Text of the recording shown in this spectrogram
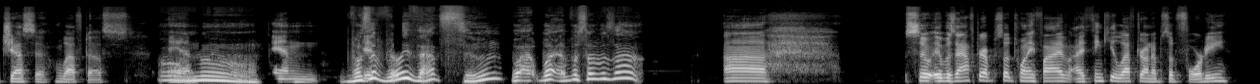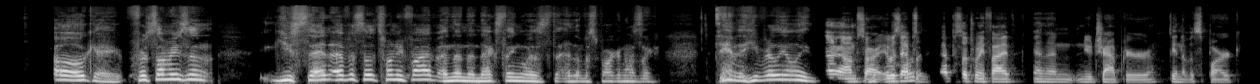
Jessa left us. Oh and no! and Was it, really that soon? What what episode was that? Uh, so it was after episode 25. I think he left around episode 40. Oh, okay. For some reason, you said episode twenty five, and then the next thing was the end of a spark, and I was like, "Damn, did he really only?" No, no, I'm sorry. It was was episode, episode 25 and then new chapter, the end of a spark.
